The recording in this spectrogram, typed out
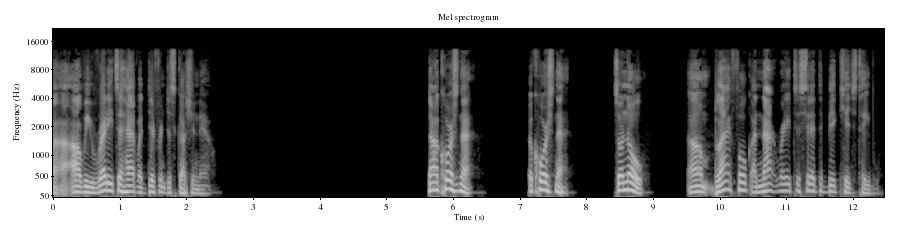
Uh, are we ready to have a different discussion now? Now, of course not. Of course not. So, no, um, black folk are not ready to sit at the big kids' table.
